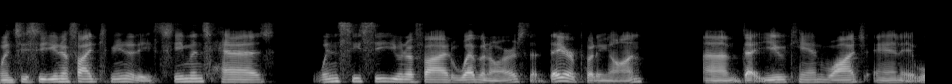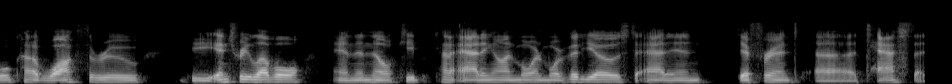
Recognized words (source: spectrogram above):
WinCC Unified Community. Siemens has WinCC Unified webinars that they are putting on um, that you can watch and it will kind of walk through the entry level and then they'll keep kind of adding on more and more videos to add in different uh, tasks that,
